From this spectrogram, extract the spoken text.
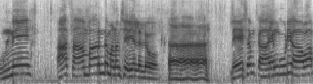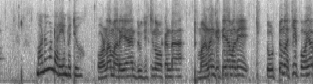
ഉണ്ണി ആ സാമ്പാറിന്റെ മണം ശരിയല്ലല്ലോ. ആ, ആ, ആ. ലേശം കായം കൂടി ആവാം. മണം കൊണ്ട് അറിയാൻ പറ്റുമോ കൊണമറിയാൻ രുചിച്ചു നോക്കണ്ട. മണം കിട്ടിയാ മതി. തൊട്ടു നക്കി പോയാ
